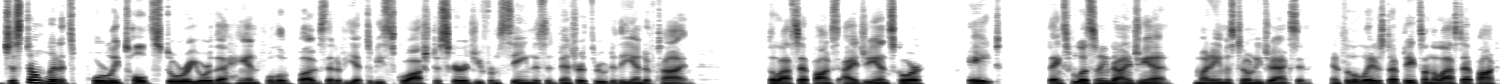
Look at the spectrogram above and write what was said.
Just don't let its poorly told story or the handful of bugs that have yet to be squashed discourage you from seeing this adventure through to the end of time. The Last Epoch's IGN score? 8. Thanks for listening to IGN. My name is Tony Jackson, and for the latest updates on The Last Epoch,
